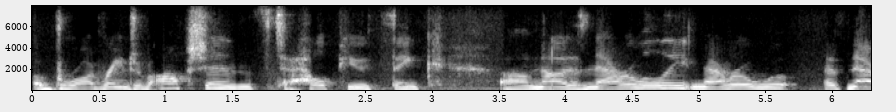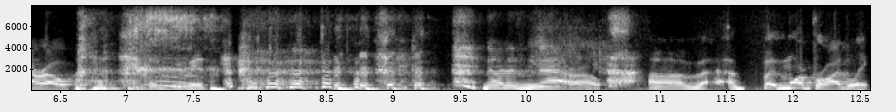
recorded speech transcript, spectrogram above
a broad range of options, to help you think um, not as narrowly, narrow as narrow as you not as narrow, um, but more broadly,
